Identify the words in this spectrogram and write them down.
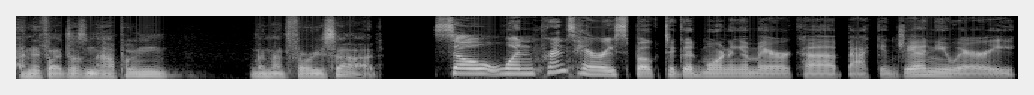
And if that doesn't happen, then that's very sad. So, when Prince Harry spoke to Good Morning America back in January,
